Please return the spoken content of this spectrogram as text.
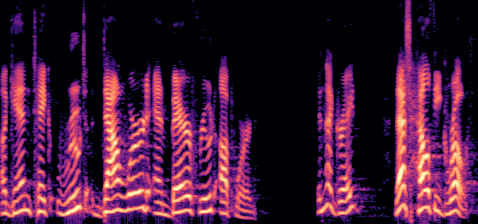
again take root downward and bear fruit upward. Isn't that great? That's healthy growth.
